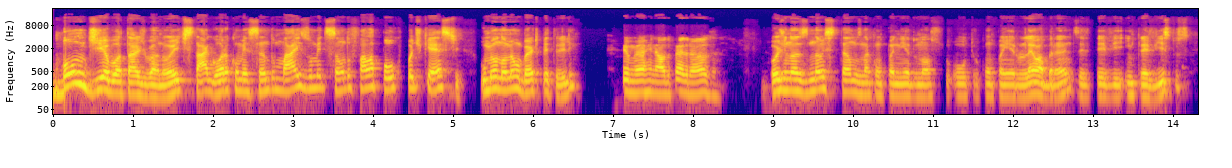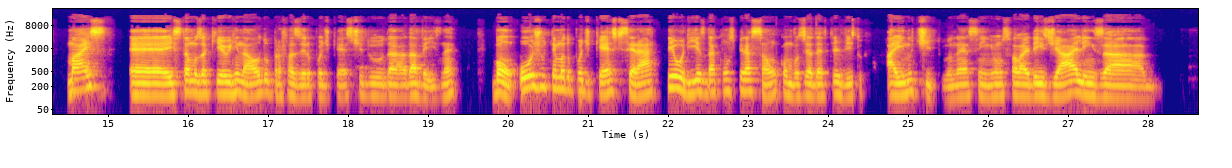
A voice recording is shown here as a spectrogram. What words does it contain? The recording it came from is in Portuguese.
Bom dia, boa tarde, boa noite. Está agora começando mais uma edição do Fala Pouco Podcast. O meu nome é Humberto Petrilli. E o meu é Rinaldo Pedrosa. Hoje nós não estamos na companhia do nosso outro companheiro Léo Abrantes, ele teve imprevistos, mas é, estamos aqui eu e Rinaldo para fazer o podcast do, da, da vez, né? Bom, hoje o tema do podcast será teorias da conspiração, como você já deve ter visto aí no título, né? Assim, vamos falar desde aliens a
